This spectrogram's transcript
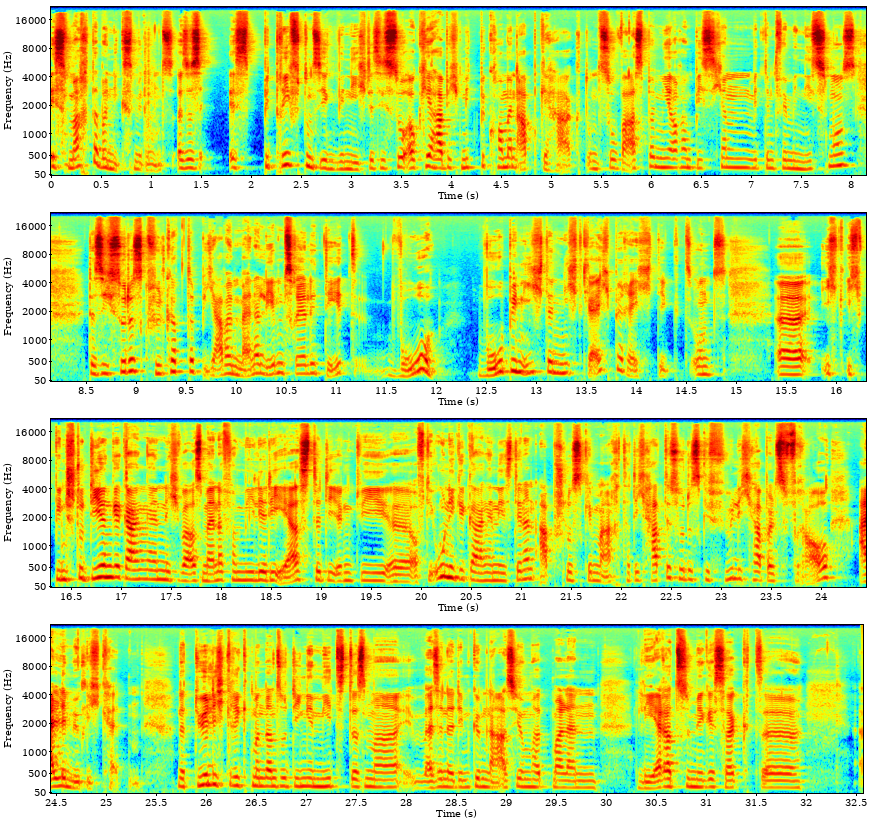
es macht aber nichts mit uns. Also es, es, betrifft uns irgendwie nicht. Es ist so, okay, habe ich mitbekommen, abgehakt. Und so war es bei mir auch ein bisschen mit dem Feminismus, dass ich so das Gefühl gehabt habe, ja, aber in meiner Lebensrealität, wo? Wo bin ich denn nicht gleichberechtigt? Und äh, ich, ich bin studieren gegangen, ich war aus meiner Familie die Erste, die irgendwie äh, auf die Uni gegangen ist, die einen Abschluss gemacht hat. Ich hatte so das Gefühl, ich habe als Frau alle Möglichkeiten. Natürlich kriegt man dann so Dinge mit, dass man, weiß ich nicht, im Gymnasium hat mal ein Lehrer zu mir gesagt, äh,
